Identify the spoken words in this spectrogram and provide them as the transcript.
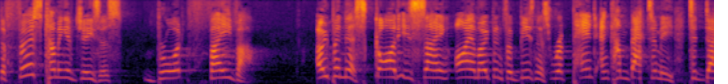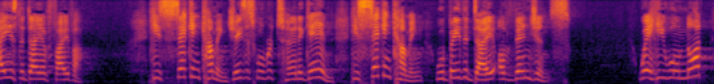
the first coming of Jesus brought favor openness. God is saying, I am open for business. Repent and come back to me. Today is the day of favor. His second coming, Jesus will return again. His second coming will be the day of vengeance, where he will not.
